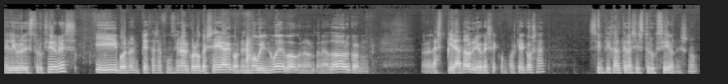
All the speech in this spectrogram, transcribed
el libro de instrucciones y, bueno, empiezas a funcionar con lo que sea, con el móvil nuevo, con el ordenador, con, con el aspirador, yo qué sé, con cualquier cosa sin fijarte las instrucciones, ¿no?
